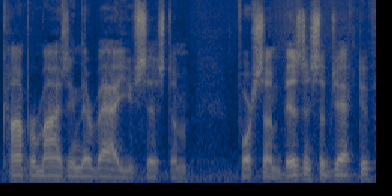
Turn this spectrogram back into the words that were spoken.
compromising their value system for some business objective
